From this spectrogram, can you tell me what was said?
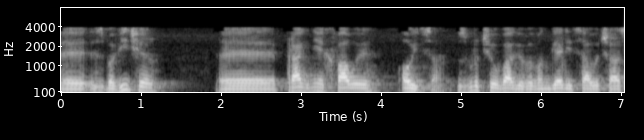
e, Zbawiciel e, pragnie chwały Ojca. Zwróćcie uwagę, w Ewangelii cały czas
